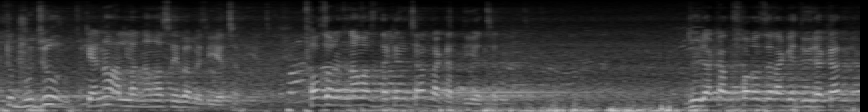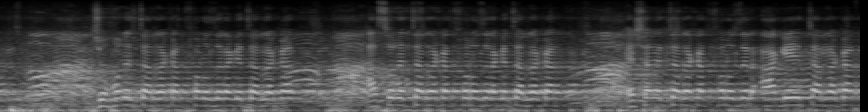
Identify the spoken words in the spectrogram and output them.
একটু বুঝুন কেন আল্লাহ নামাজ এইভাবে দিয়েছেন? ফজরের নামাজ দেখেন চার রাখাত দিয়েছেন। দুই রাকাত ফরজের আগে দুই রাকাত, জোহরের চার রাকাত ফরজের আগে চার রাকাত, আসরের চার রাকাত ফরজের আগে চার রাকাত, এশারের চার রাকাত ফরজের আগে চার রাকাত,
